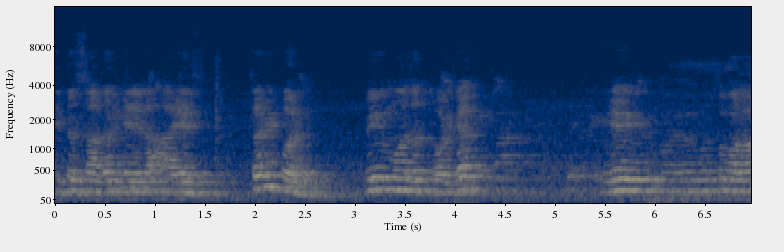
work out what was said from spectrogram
तिथं सादर केलेला आहे तरी पण मी माझं थोडक्यात हे तुम्हाला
